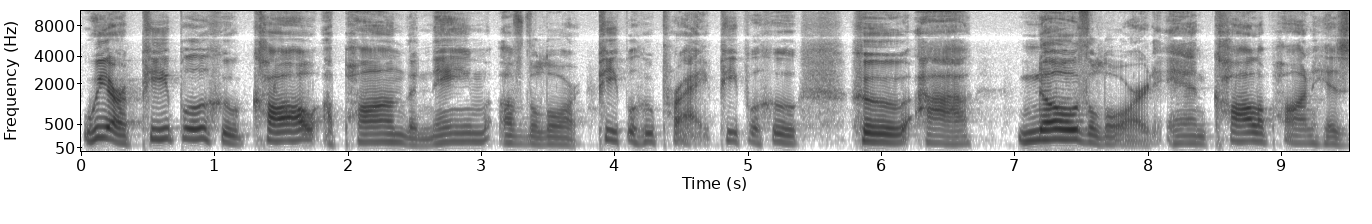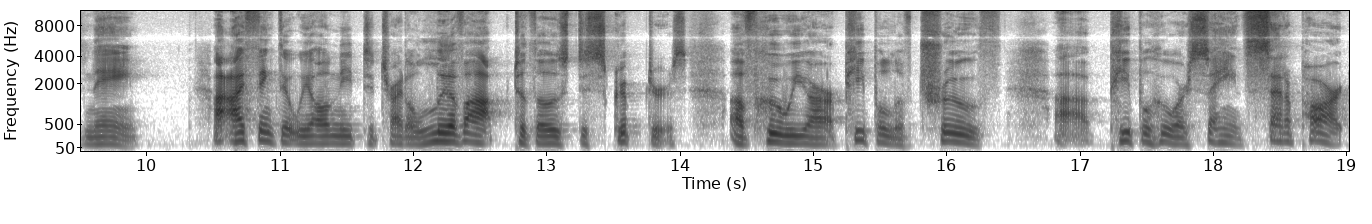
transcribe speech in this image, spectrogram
We are people who call upon the name of the Lord, people who pray, people who, who uh, know the Lord and call upon his name. I think that we all need to try to live up to those descriptors of who we are people of truth, uh, people who are saints, set apart,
